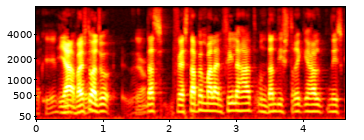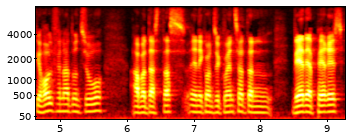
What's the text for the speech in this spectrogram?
okay. Ja, okay. weißt du, also, ja. dass Verstappen mal einen Fehler hat und dann die Strecke halt nicht geholfen hat und so, aber dass das eine Konsequenz hat, dann wäre der Perez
